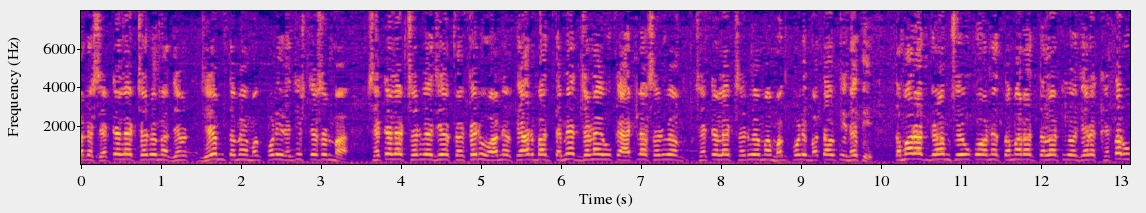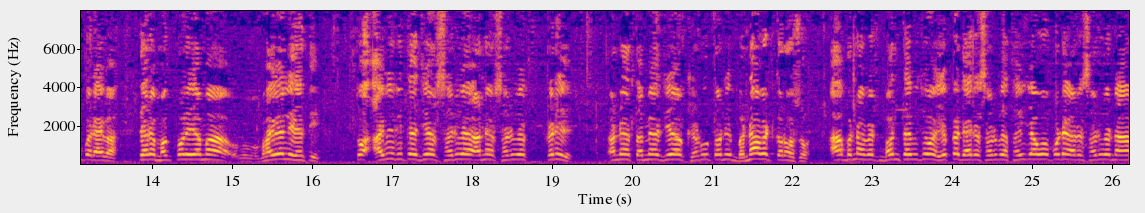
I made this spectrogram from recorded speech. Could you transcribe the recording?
એટલે સેટેલાઇટ સર્વેમાં જેમ તમે મગફળી રજીસ્ટ્રેશનમાં સેટેલાઇટ સર્વે જે કર્યું અને ત્યારબાદ તમે જ જણાવ્યું કે આટલા સર્વે સેટેલાઇટ સર્વેમાં મગફળી બતાવતી નથી. તમારા જ ગ્રામ સેવકો અને તમારા જ તલાટીઓ જ્યારે ખેતર ઉપર આવ્યા ત્યારે મગફળી એમાં વાવેલી હતી. તો આવી રીતે જે સર્વે અને સર્વે કરી અને તમે જે ખેડૂતોની બનાવટ કરો છો આ બનાવટ બંધ થવી જોઈએ. એક જ આરે સર્વે થઈ જવો પડે અને સર્વેના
